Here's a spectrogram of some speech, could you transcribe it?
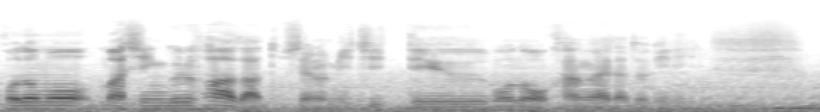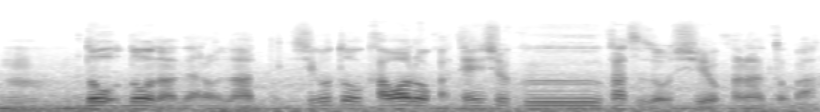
子供、まあ、シングルファーザーとしての道っていうものを考えた時に、うん、どどうなんだろうなって。仕事を変わろうか転職活動しようかなとか。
